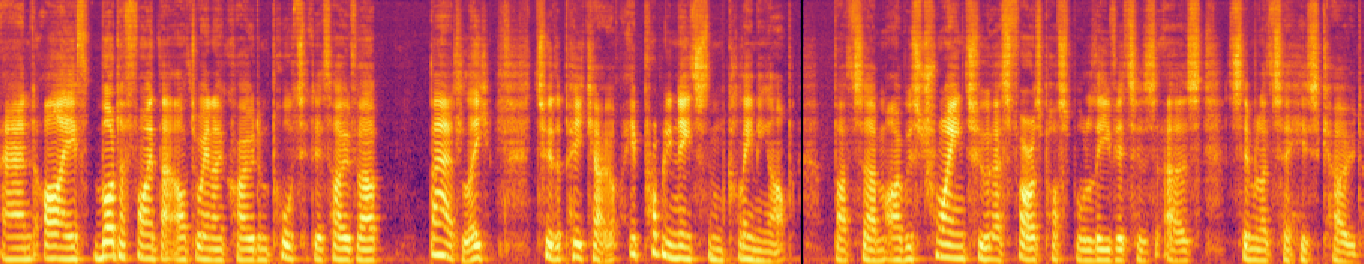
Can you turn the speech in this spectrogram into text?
and I've modified that Arduino code and ported it over badly to the Pico. It probably needs some cleaning up but um, I was trying to as far as possible leave it as, as similar to his code.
